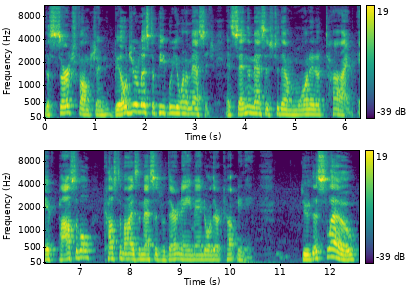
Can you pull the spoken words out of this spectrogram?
the search function, build your list of people you want to message. and send the message to them one at a time. If possible, customize the message with their name and or their company name. Do this slow.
